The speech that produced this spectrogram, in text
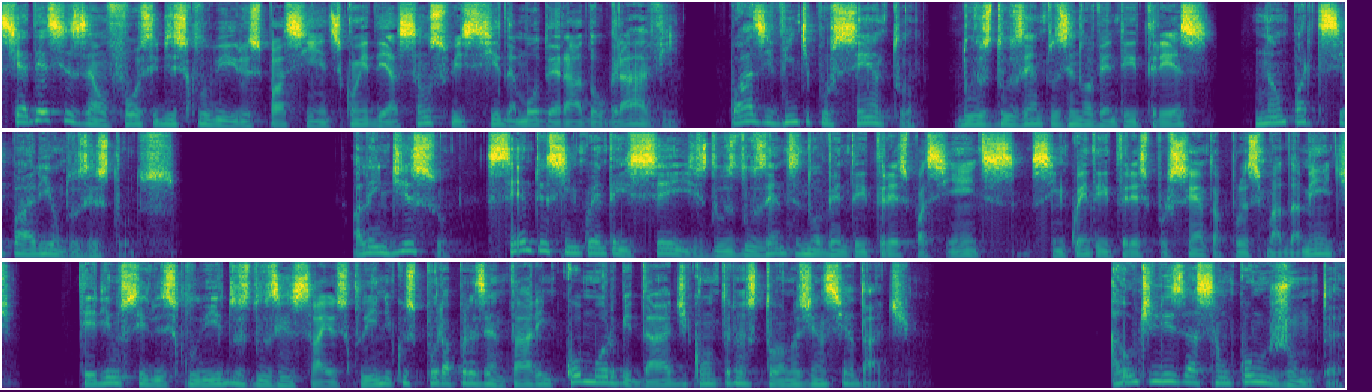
Se a decisão fosse de excluir os pacientes com ideação suicida moderada ou grave, quase 20% dos 293 não participariam dos estudos. Além disso, 156 dos 293 pacientes, 53% aproximadamente, teriam sido excluídos dos ensaios clínicos por apresentarem comorbidade com transtornos de ansiedade. A utilização conjunta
